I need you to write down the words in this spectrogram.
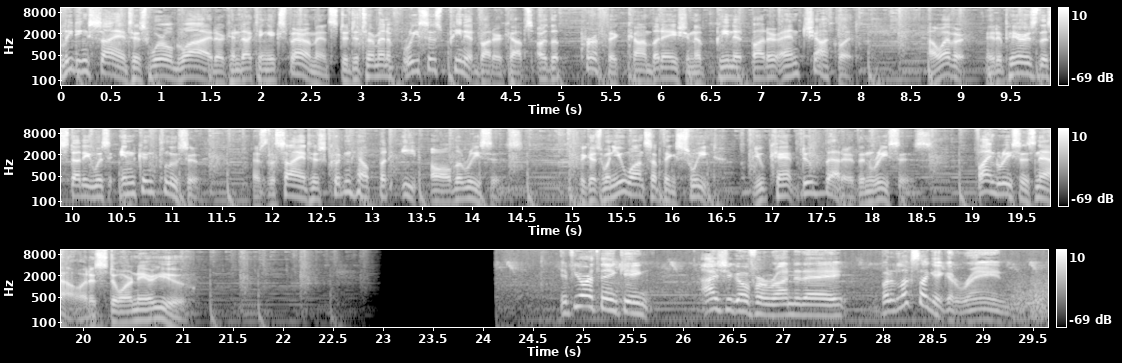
leading scientists worldwide are conducting experiments to determine if Reese's Peanut Butter Cups are the perfect combination of peanut butter and chocolate. However, it appears the study was inconclusive, as the scientists couldn't help but eat all the Reese's. Because when you want something sweet, you can't do better than Reese's. Find Reese's now at a store near you. If you're thinking, I should go for a run today, but it looks like it could rain,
